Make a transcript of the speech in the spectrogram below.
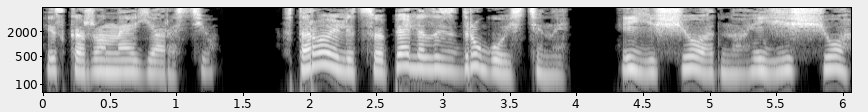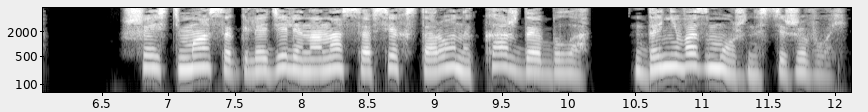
искаженное яростью. Второе лицо пялилось с другой стены. И еще одно, и еще. Шесть масок глядели на нас со всех сторон, и каждая была до невозможности живой.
